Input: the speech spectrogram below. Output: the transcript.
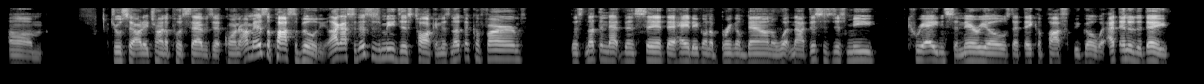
Um, Drew said, "Are they trying to put Savage at corner?" I mean, it's a possibility. Like I said, this is me just talking. There's nothing confirmed. There's nothing that been said that hey, they're gonna bring him down or whatnot. This is just me creating scenarios that they can possibly go with. At the end of the day,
